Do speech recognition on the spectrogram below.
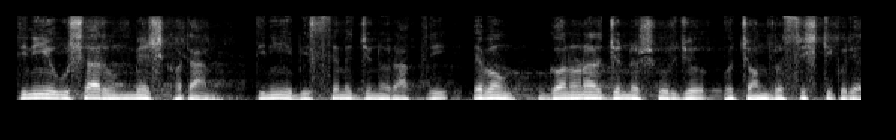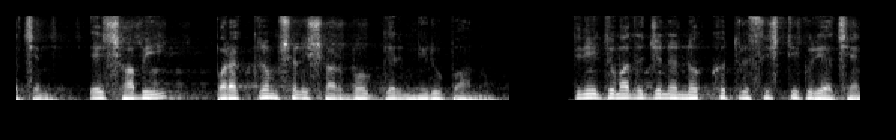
তিনি উষার উন্মেষ ঘটান। তিনি বিশ্রামের জন্য রাত্রি এবং গণনার জন্য সূর্য ও চন্দ্র সৃষ্টি করিয়াছেন। এ সবই পরাক্রমশালী সর্বজ্ঞের নিরূপণ। তিনি তোমাদের জন্য নক্ষত্র সৃষ্টি করিয়াছেন,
